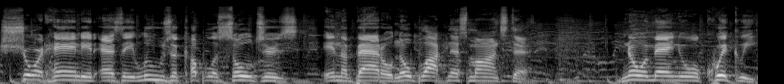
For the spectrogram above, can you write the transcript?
Short-handed as they lose a couple of soldiers in the battle. No Block Ness Monster. No Emmanuel Quickley.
